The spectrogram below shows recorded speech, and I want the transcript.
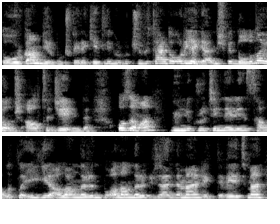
doğurgan bir burç, bereketli bir burç. Jüpiter de oraya gelmiş ve dolunay olmuş 6. evinde. O zaman günlük rutinlerin, sağlıkla ilgili alanların, bu alanları düzenlemen, rekteve etmen,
